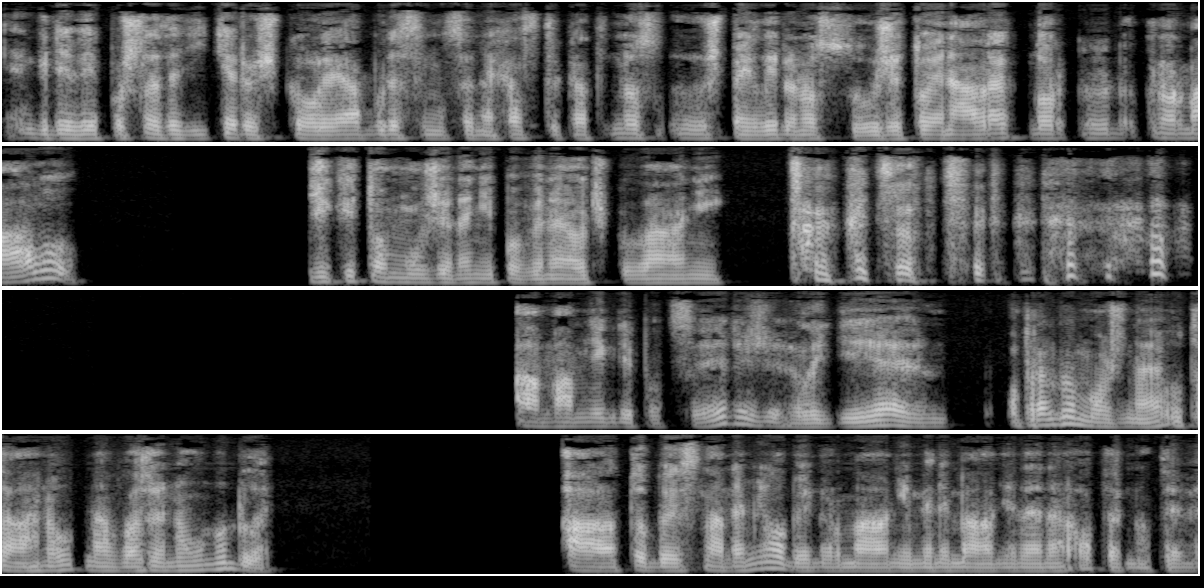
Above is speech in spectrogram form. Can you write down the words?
kdy vy pošlete dítě do školy a bude si muset nechat strkat nos, špejly do nosu, že to je návrat nor, k normálu. Díky tomu, že není povinné očkování. a mám někdy pocit, že lidi je opravdu možné utáhnout na vařenou nudli. A to by snad nemělo být normální, minimálně ne na alternativy.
